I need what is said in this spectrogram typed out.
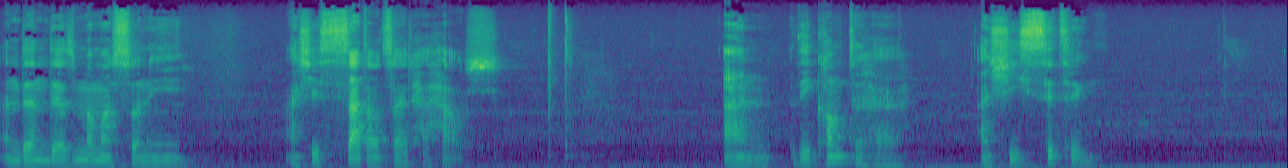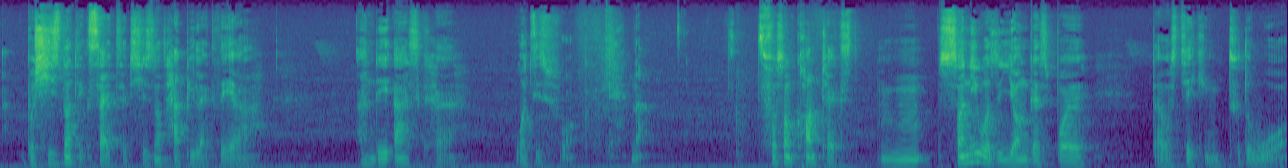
and then there's Mama Sonny, and she sat outside her house. And they come to her, and she's sitting, but she's not excited. She's not happy like they are. And they ask her, What is wrong? Now, for some context, mm, Sonny was the youngest boy that was taken to the war.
